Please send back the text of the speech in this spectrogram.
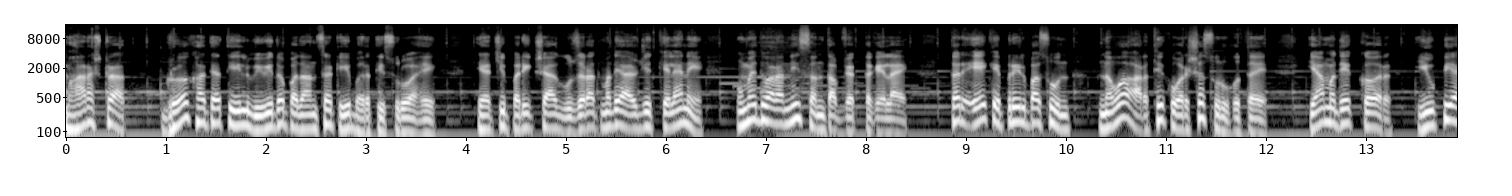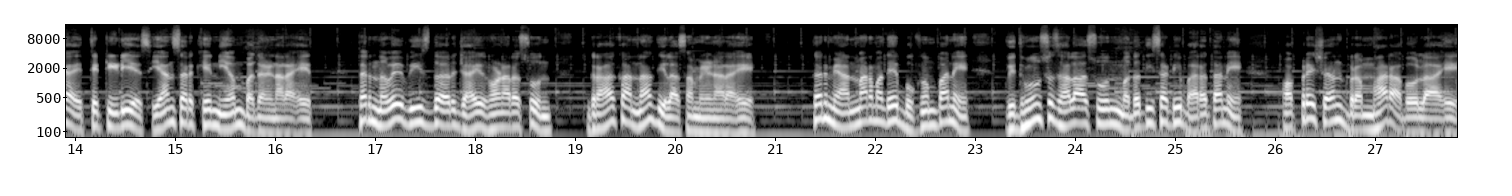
महाराष्ट्रात गृह खात्यातील विविध पदांसाठी भरती सुरू आहे. याची परीक्षा गुजरातमध्ये आयोजित केल्याने उमेदवारांनी संताप व्यक्त केलाय. तर एक एप्रिलपासून नवं आर्थिक वर्ष सुरू होत आहे यामध्ये कर युपीआय ते टी डी एस यांसारखे नियम बदलणार आहेत. तर नवे वीज दर जाहीर होणार असून ग्राहकांना दिलासा मिळणार आहे. तर म्यानमारमध्ये भूकंपाने विध्वंस झाला असून मदतीसाठी भारताने ऑपरेशन ब्रह्मा राबवलं आहे.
